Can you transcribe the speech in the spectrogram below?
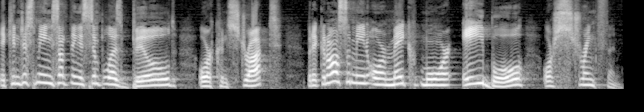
it can just mean something as simple as build or construct, but it can also mean or make more able or strengthen.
